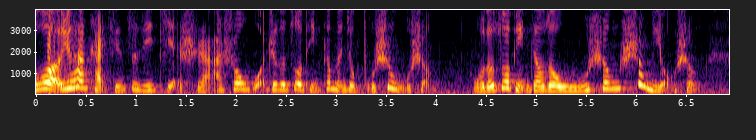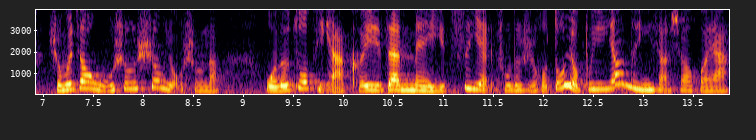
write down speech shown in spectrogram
不过，约翰凯奇自己解释啊，说我这个作品根本就不是无声，我的作品叫做无声胜有声。什么叫无声胜有声呢？我的作品呀，可以在每一次演出的时候都有不一样的音响效果呀。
